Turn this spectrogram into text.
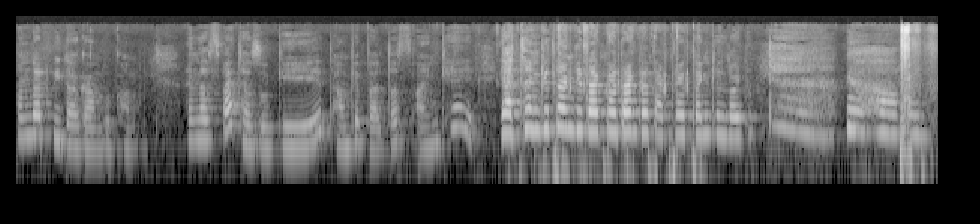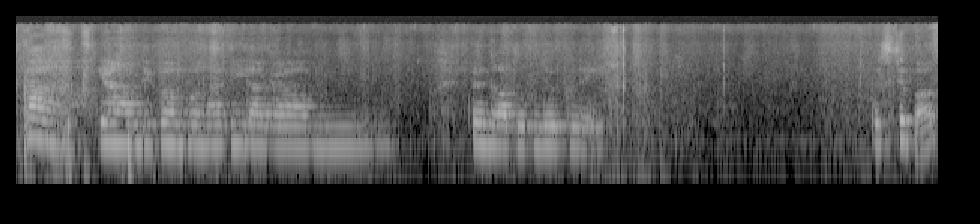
100 Wiedergaben bekommen. Wenn das weiter so geht, haben wir bald das 1K. Ja, danke, danke, danke, danke, danke, danke, Leute. Wir haben Spaß. Wir haben die 500 Wiedergaben. Ich bin gerade so glücklich. Wisst was?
